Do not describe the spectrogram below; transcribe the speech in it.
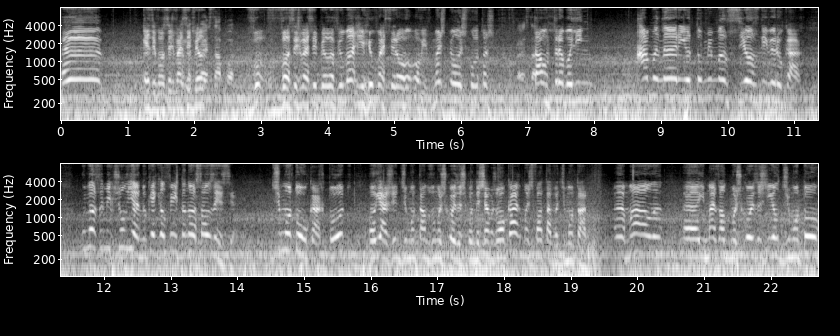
Ah, quer dizer, vocês vai ser Mas pelo... parece que está a pôr. Vo- Vocês vai ser pela filmagem e eu vai ser ao, ao vivo, mas pelas fotos está um trabalhinho à maneira e eu estou mesmo ansioso de ver o carro. O nosso amigo Juliano, o que é que ele fez na nossa ausência? Desmontou o carro todo, aliás, desmontámos umas coisas quando deixámos lá o carro, mas faltava desmontar a mala ah, e mais algumas coisas e ele desmontou,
